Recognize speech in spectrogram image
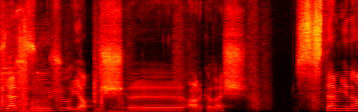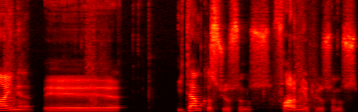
güzel bir sunucu yapmış eee, arkadaş. Sistem yine aynı. Eee item kasıyorsunuz. Farm yapıyorsunuz.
